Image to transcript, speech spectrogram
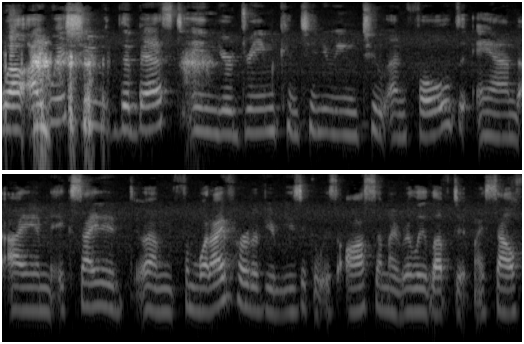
Well, I wish you the best in your dream continuing to unfold, and I am excited um, from what I've heard of your music. It was awesome. I really loved it myself.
